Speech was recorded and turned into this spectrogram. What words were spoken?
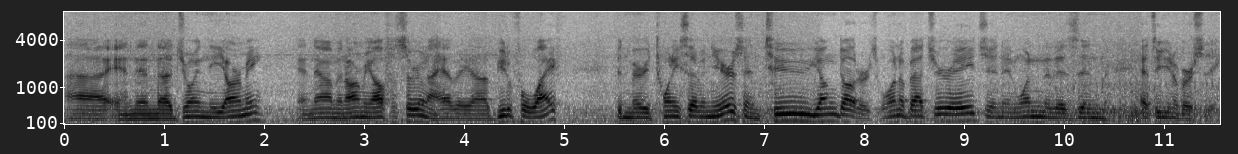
and then joined the Army. And now I'm an Army officer and I have a beautiful wife. Been married 27 years and two young daughters, one about your age and then one that is in at the university.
